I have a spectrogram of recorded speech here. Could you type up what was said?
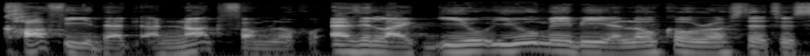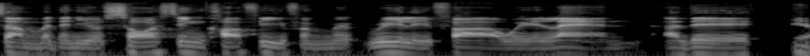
coffee that are not from local? As in, like you you may be a local roaster to some, but then you're sourcing coffee from really far away land. Are they? Yeah.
